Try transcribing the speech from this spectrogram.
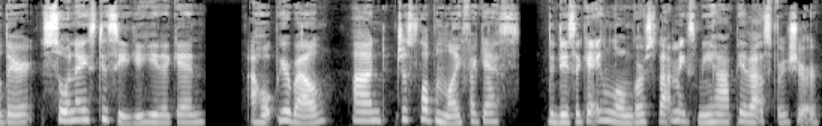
Hello there, so nice to see you here again. I hope you're well, and just loving life, I guess. The days are getting longer, so that makes me happy, that's for sure.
